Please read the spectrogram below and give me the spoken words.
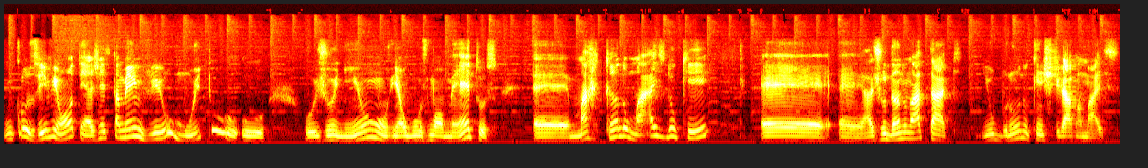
Inclusive ontem a gente também viu muito o, o Juninho em alguns momentos é, marcando mais do que é, é, ajudando no ataque. E o Bruno quem chegava mais.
